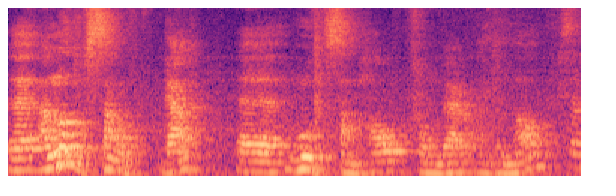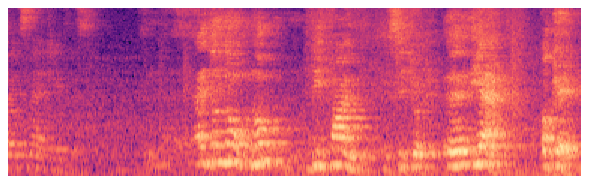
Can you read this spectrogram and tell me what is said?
uh, a lot of son of God uh, moved somehow from where I don't know. so it's not Jesus. I don't know, no defined situation. Uh, yeah, okay.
